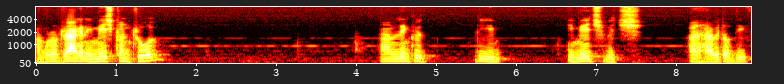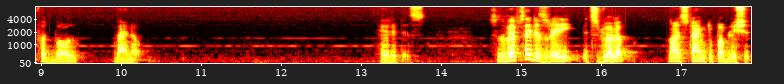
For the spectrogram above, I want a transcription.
I'm going to drag an image control and link with the image which I have it of the football banner. Here it is. So the website is ready, it's developed. Now it's time to publish it.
